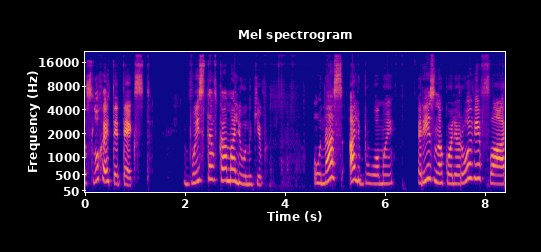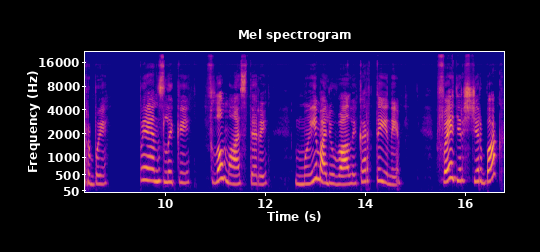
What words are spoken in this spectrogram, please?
Послухайте текст. Виставка малюнків. У нас альбоми, різнокольорові фарби, пензлики, фломастери. Ми малювали картини. Федір Щербак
